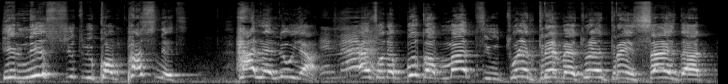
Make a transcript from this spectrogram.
He needs you to be compassionate. Hallelujah. Amen. And so the book of Matthew 23, verse 23 says that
